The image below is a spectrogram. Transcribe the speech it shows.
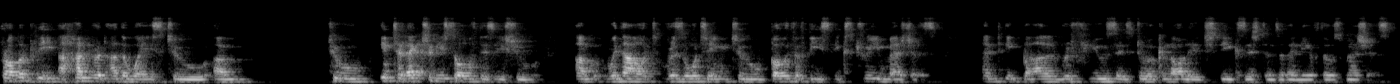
probably a hundred other ways to um, to intellectually solve this issue um, without resorting to both of these extreme measures. And Iqbal refuses to acknowledge the existence of any of those measures.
